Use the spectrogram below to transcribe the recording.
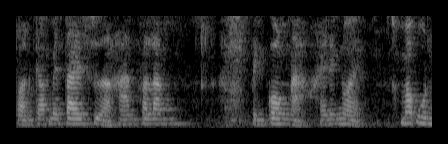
ตอนกลับไม่ใต้เสืออาหารฝรั่งเป็นกล้องหนาให้เล็กหน่อย มาอุ่น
